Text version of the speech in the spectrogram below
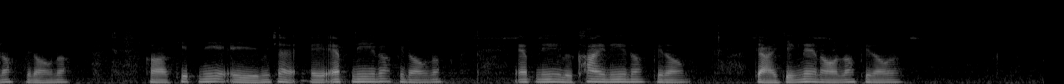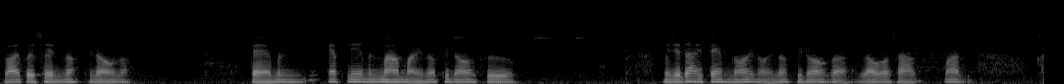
เนาะพี่น้องเนาะ ก็คลิปนี้ไอ้ไม่ใช่ไอ้แอปนี้เนาะพี่น้องเนาะแอปนี้หรือค่ายนี้เนาะพี่น้อง จ่ายจริงแน่นอนเนาะพี่น้องร้อยเปอร์เซ็นต์เนาะพี่น้องเนาะแต่มันแอปนี้มันมาใหม่เนาะพี่น้องคือ มันจะได้แต้มน้อยหน่อยเนาะพี่น้องก็ เราก็สามารถข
